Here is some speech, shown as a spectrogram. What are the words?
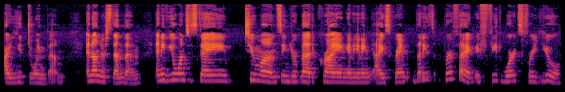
are you doing them and understand them. And if you want to stay two months in your bed crying and eating ice cream, that is perfect if it works for you.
